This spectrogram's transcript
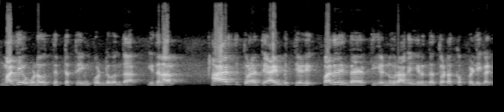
மதிய உணவு திட்டத்தையும் கொண்டு வந்தார். இதனால் ஆயிரத்தி தொள்ளாயிரத்தி ஐம்பத்தி ஏழில் பதினைந்தாயிரத்தி எண்ணூறாக இருந்த தொடக்கப் பள்ளிகள்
